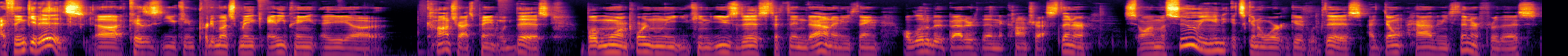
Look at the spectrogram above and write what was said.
I think it is because uh, you can pretty much make any paint a uh, contrast paint with this. But more importantly, you can use this to thin down anything a little bit better than the contrast thinner. So I'm assuming it's going to work good with this. I don't have any thinner for this,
